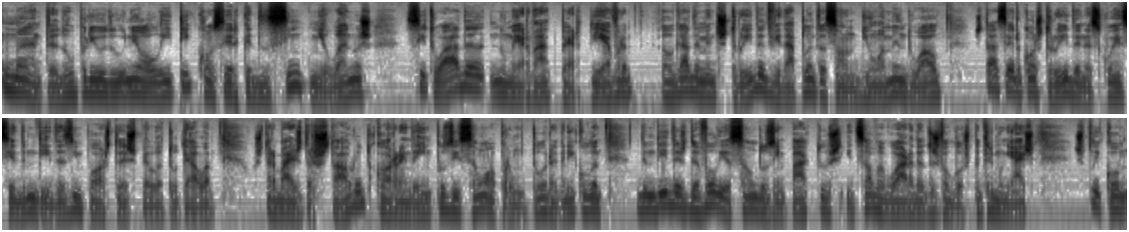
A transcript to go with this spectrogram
Uma anta do período neolítico com cerca de 5 mil anos situada numa herdade perto de Évora, alegadamente destruída devido à plantação de um amendoal, está a ser construída na sequência de medidas impostas pela tutela. Os trabalhos de restauro decorrem da imposição ao promotor agrícola de medidas de avaliação dos impactos e de salvaguarda dos valores patrimoniais, explicou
